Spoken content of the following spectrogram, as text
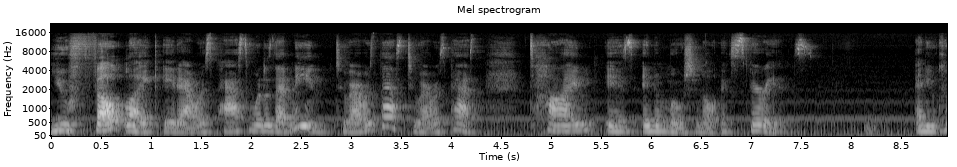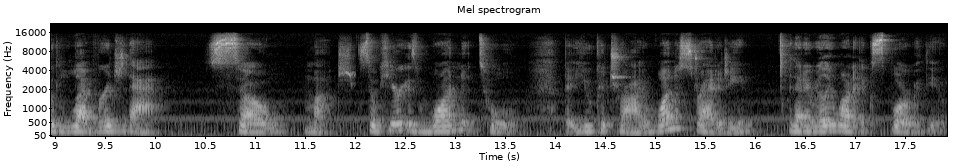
You felt like eight hours passed. What does that mean? Two hours passed, two hours passed. Time is an emotional experience. And you could leverage that so much. So, here is one tool that you could try, one strategy that I really want to explore with you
